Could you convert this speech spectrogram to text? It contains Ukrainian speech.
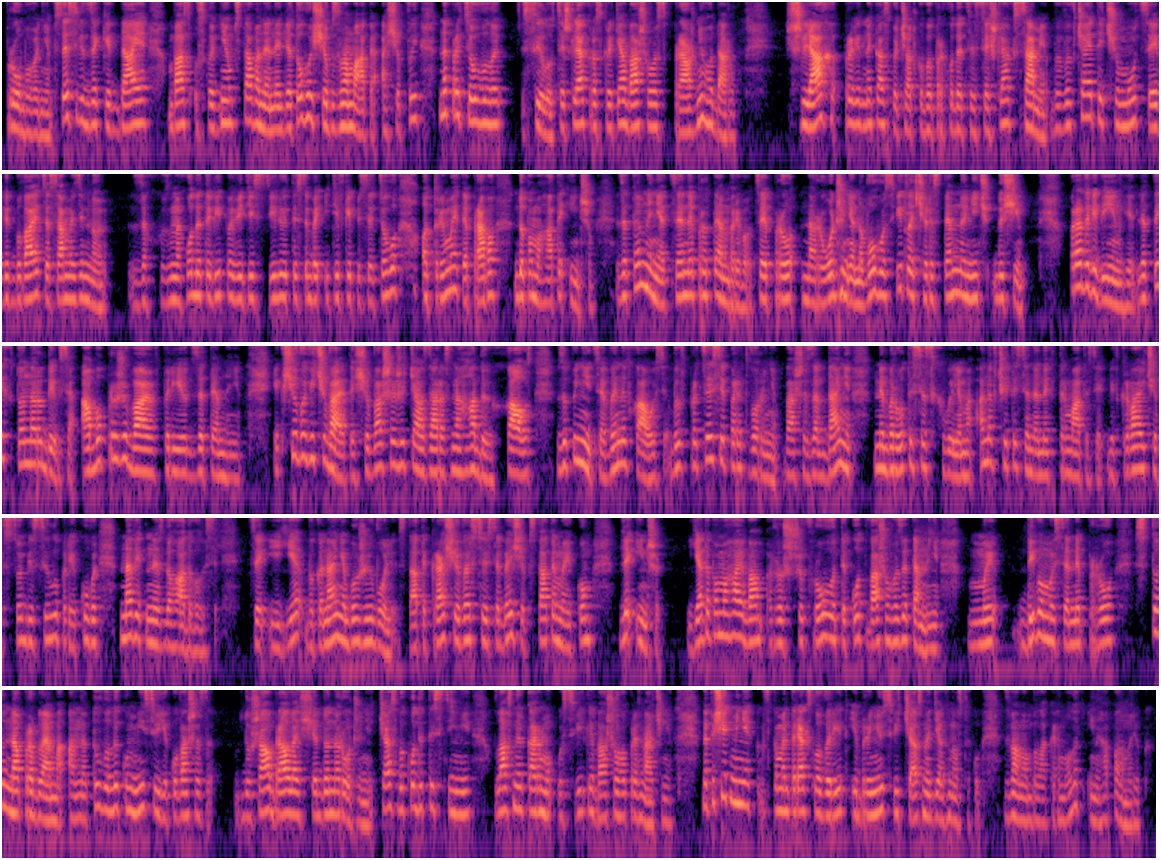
випробування. Всесвіт закидає вас у складні обставини не для того, щоб зламати, а щоб ви напрацьовували силу. Це шлях розкриття вашого справжнього дару. Шлях провідника спочатку ви проходите цей шлях самі. Ви вивчаєте, чому це відбувається саме зі мною. Знаходите відповіді, зцілюєте себе і тільки після цього отримаєте право допомагати іншим. Затемнення це не про тембриво, це про народження нового світла через темну ніч душі. Порада від Інги для тих, хто народився або проживає в період затемнення. Якщо ви відчуваєте, що ваше життя зараз нагадує хаос, зупиніться, ви не в хаосі, ви в процесі перетворення. Ваше завдання не боротися з хвилями, а навчитися на них триматися, відкриваючи в собі силу, про яку ви навіть не здогадувалися. Це і є виконання Божої волі, стати кращою версією себе, щоб стати маяком для інших. Я допомагаю вам розшифровувати код вашого затемнення. Ми дивимося не просто на проблему, а на ту велику місію, яку ваша душа обрала ще до народження. Час виходити з тіні власної карми у світлі вашого призначення. Напишіть мені в коментарях слово рід і броню свій час на діагностику. З вами була кармолог Інга Паламарюк.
